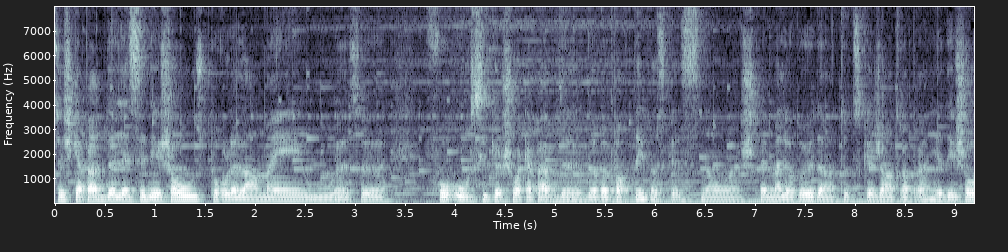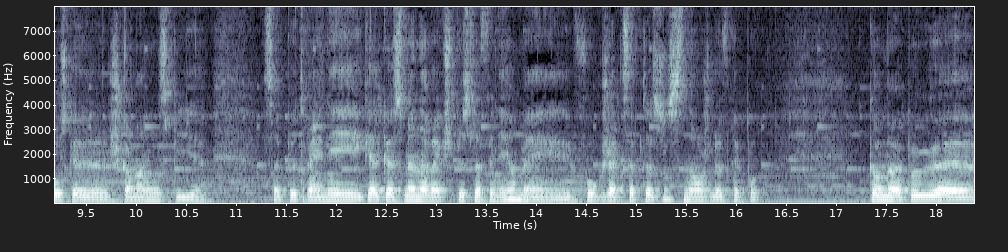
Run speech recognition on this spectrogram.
je suis capable de laisser des choses pour le lendemain ou ça aussi que je sois capable de, reporter parce que sinon euh, je serais malheureux dans tout ce que j'entreprends. Il y a des choses que je commence puis euh, ça peut traîner quelques semaines avant que je puisse le finir, mais il faut que j'accepte ça, sinon je le ferai pas. Comme un peu euh,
